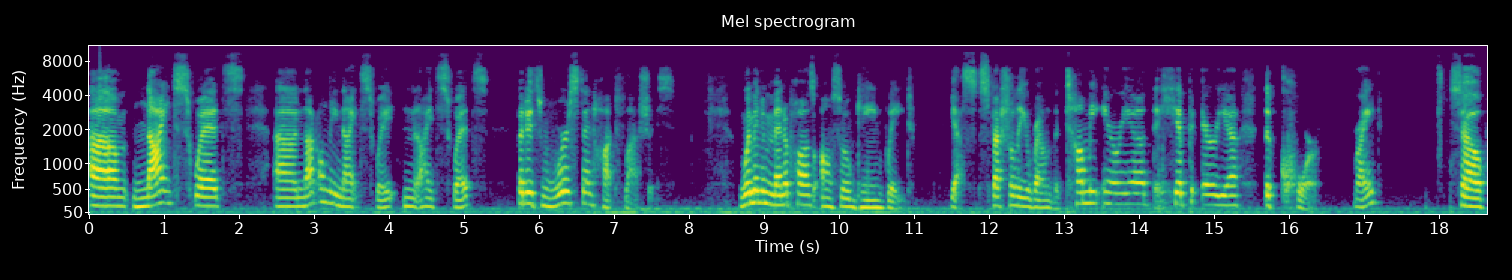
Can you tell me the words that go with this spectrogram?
um, night sweats, uh, not only night sweat, night sweats, but it's worse than hot flashes. Women in menopause also gain weight. Yes, especially around the tummy area, the hip area, the core, right? So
